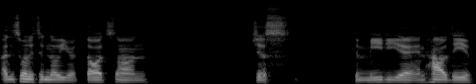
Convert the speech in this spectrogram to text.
I just wanted to know your thoughts on just the media and how they've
